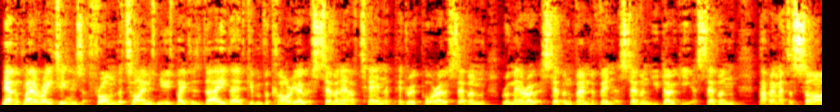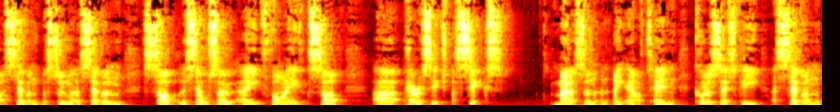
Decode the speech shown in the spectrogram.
Now, the player ratings from the Times newspaper today, they've given Vicario a 7 out of 10, Pedro Porro a 7, Romero a 7, Van der Ven a 7, Udogie a 7, Pape Matar a 7, Bissouma a 7, Sub Lo Celso a 5, Sub uh, Perisic a 6, Maddison an 8 out of 10, Kulusevski a 7,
